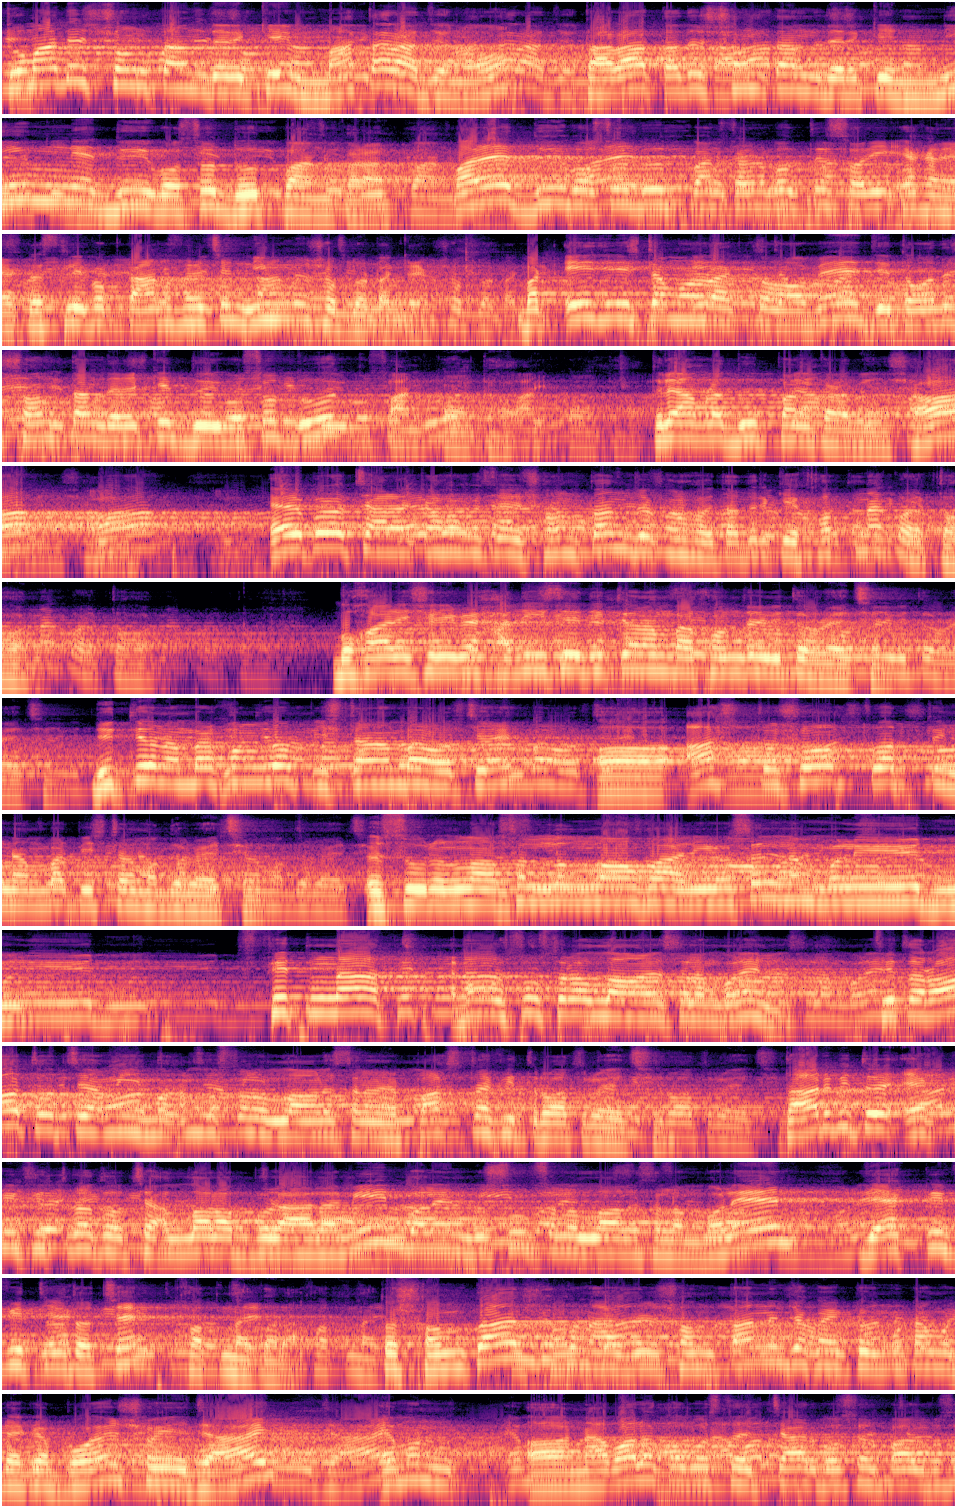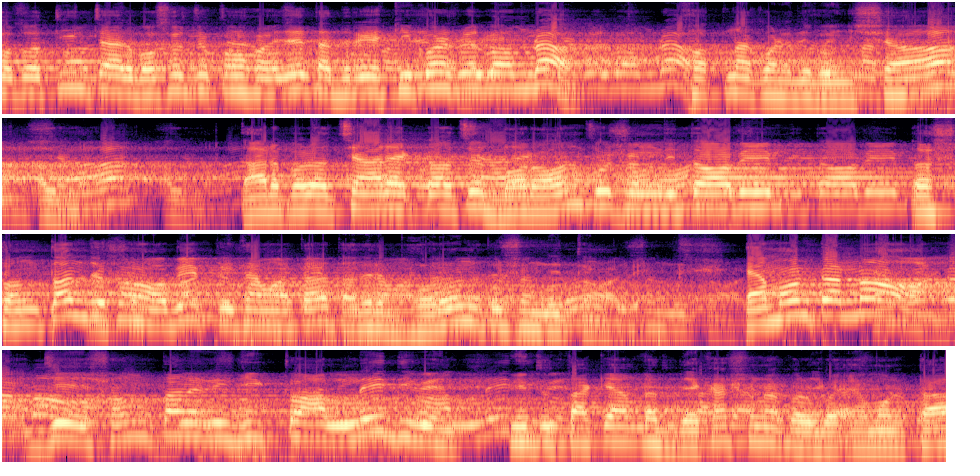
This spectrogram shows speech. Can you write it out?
তোমাদের সন্তানদেরকে, মাতারা যেন, তারা তাদের সন্তানদেরকে নিম্নে দুই বছর দুধ পান করা মানে দুই বছর দুধ পান করানো বলতে সরি এখানে একটা স্লিপ অফ টান হয়েছে, নিম্ন শব্দটাকে। বাট এই জিনিসটা মনে রাখতে হবে যে তোমাদের সন্তানদেরকে দুই বছর দুধ পান করাতে হবে। তাহলে আমরা দুধ পান করাবো ইনশাআল্লাহ। এরপর হচ্ছে আর একটা হচ্ছে সন্তান যখন হয় তাদেরকে খতনা করতে হবে বোখারি শরীফে হাদিসে দ্বিতীয় নাম্বার খণ্ডের ভিতর রয়েছে। দ্বিতীয় নাম্বার খণ্ড পৃষ্ঠা নাম্বার হচ্ছে আটশো চুয়াত্তর নাম্বার পৃষ্ঠার মধ্যে রয়েছে। রাসূলুল্লাহ সাল্লাহ আলী ওয়াসাল্লাম বলেন ফিতনাত এবং রাসূল সাল্লাল্লাহু আলাইহি ওয়াসাল্লাম বলেন, ফিতরাত হচ্ছে আমি মুহাম্মদ সাল্লাল্লাহু আলাইহি ওয়াসাল্লামের পাঁচটা ফিতরাত রয়েছে। তার ভিতরে একটি আল্লাহ বলেন বলেন যে একটি করা। তো সন্তান যখন আসবে সন্তানের যখন একটু মোটামুটি একটা বয়স হয়ে যায়, এমন নাবালক অবস্থায় চার বছর, পাঁচ বছর অথবা তিন, চার বছর যখন হয়ে যায়, তাদেরকে কি করে ফেলব আমরা? খতনা করে দেবো ইনশা তারপর হচ্ছে আর একটা হচ্ছে ভরণ পোষণ দিতে হবে। তো সন্তান যখন হবে পিতা মাতা তাদের ভরণ পোষণ দিতে হবে। এমনটা নয় যে সন্তানের রিজিক তো আল্লাহই দিবেন, কিন্তু তাকে আমরা দেখাশোনা করব এমনটা।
